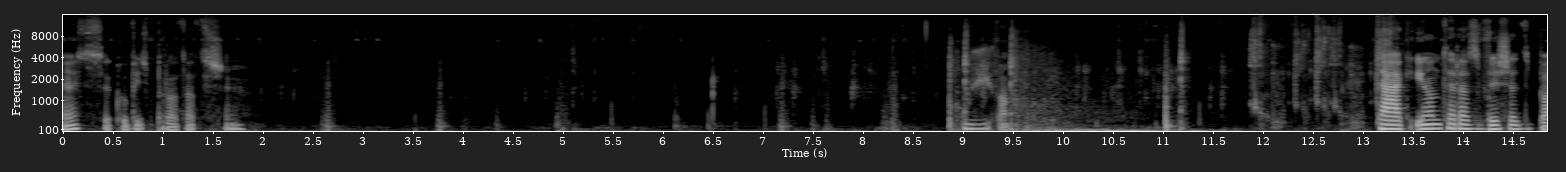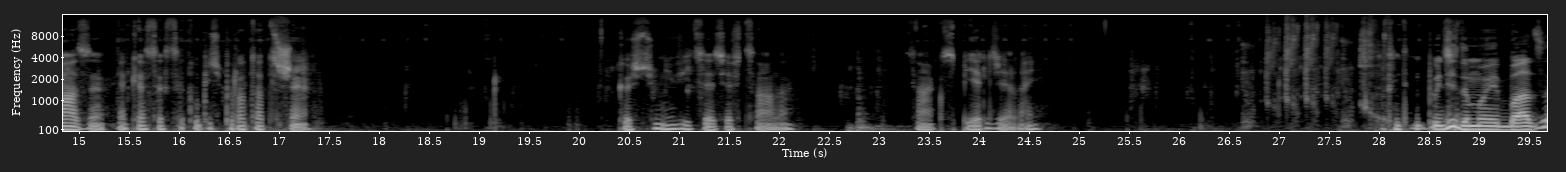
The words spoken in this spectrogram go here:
Ja chcę kupić Prota 3. Kuźwa. Tak, i on teraz wyszedł z bazy. Jak ja sobie chcę kupić Prota 3. Gościu, nie widzę cię wcale. Tak, spierdzielaj. Ten pójdzie do mojej bazy,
